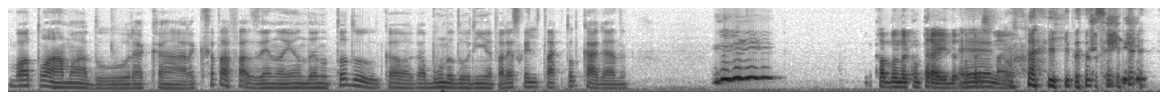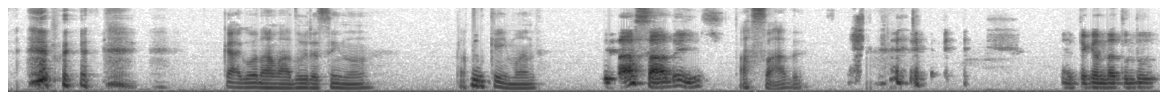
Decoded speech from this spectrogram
Bota uma armadura, cara. O que você tá fazendo aí andando todo com a, com a bunda durinha? Parece que ele tá todo cagado. Com a bunda contraída pra É, parecer mais. contraído, assim. Cagou na armadura assim, não. Tá tudo queimando. Ele tá assado, é isso. Passada. É, tem que andar tudo.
